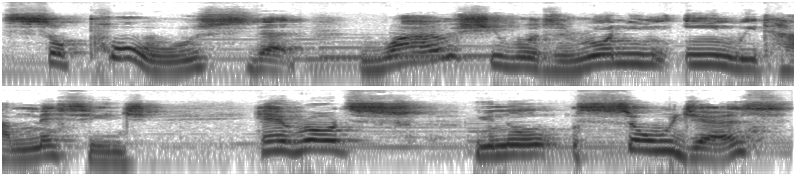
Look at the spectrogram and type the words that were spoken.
Suppose that while she was running in with her message, Herod's, you know, soldiers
